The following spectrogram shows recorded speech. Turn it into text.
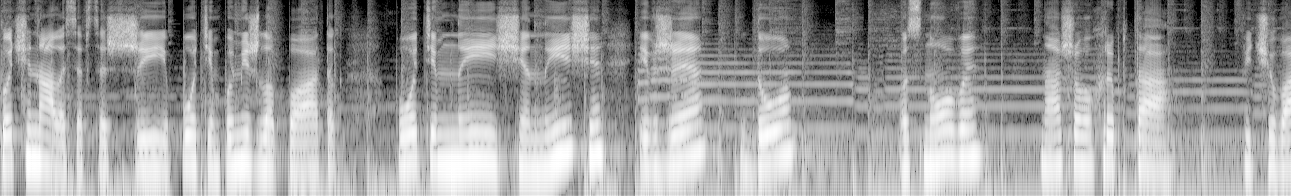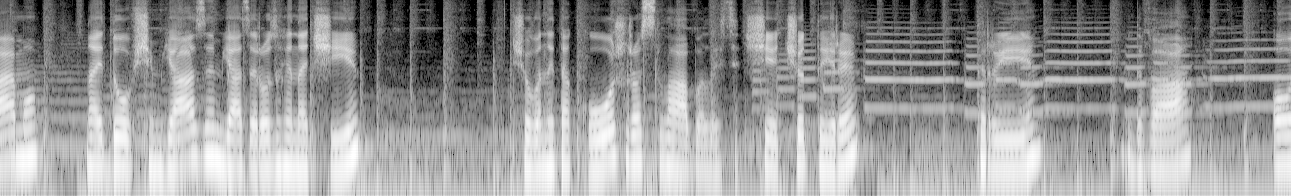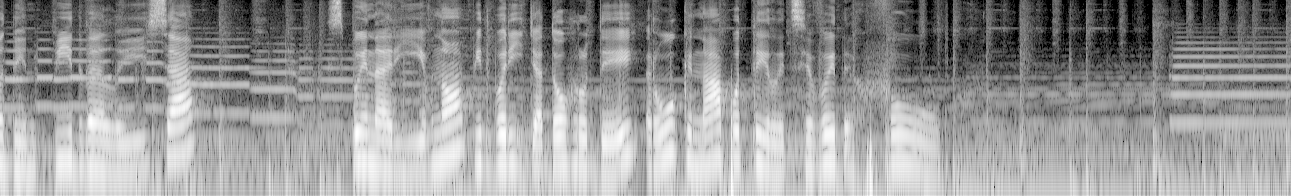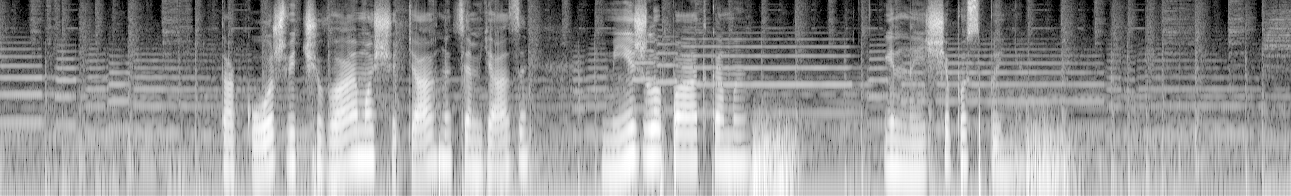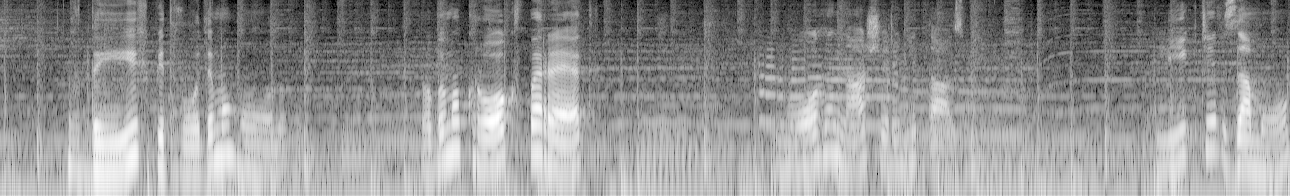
Починалося все з шиї, потім поміж лопаток, потім нижче, нижче і вже до основи нашого хребта. Відчуваємо найдовші м'язи, м'язи розгиначі, що вони також розслабились. Ще 4, 3, 2, 1. Підвелися. Спина рівно, підборіддя до грудей, руки на потилиці. Видих. Фу. Також відчуваємо, що тягнуться м'язи між лопатками і нижче по спині. Вдих, підводимо голову. Робимо крок вперед. Ноги на ширині тазу. Лікті в замок.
